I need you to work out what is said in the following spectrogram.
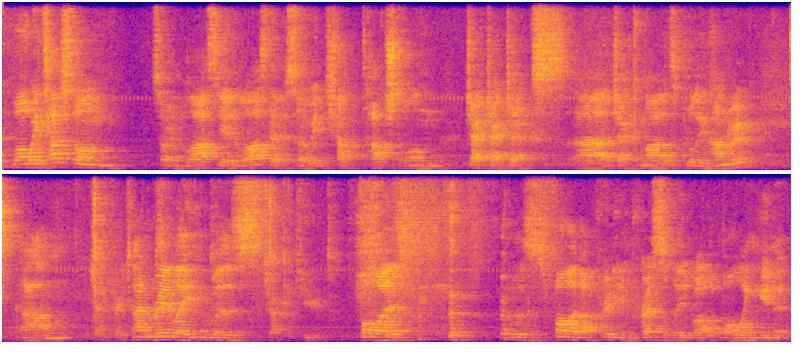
know. Well, we touched on, sorry, last year, the last episode, we ch- touched on Jack Jack Jack's, uh, Jack Kamada's brilliant 100. Um, Jack and really it was Jack cubed. Followed, it was followed up pretty impressively by the bowling unit.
